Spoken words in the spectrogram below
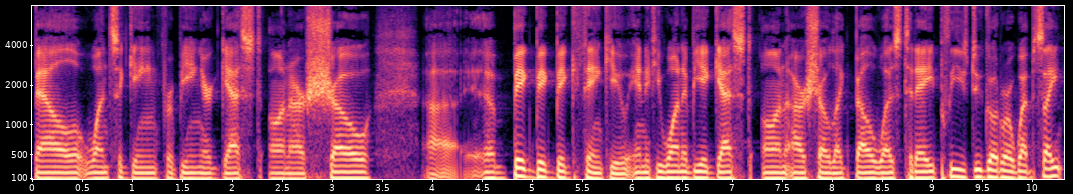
belle once again for being our guest on our show. Uh, a big big big thank you. And if you want to be a guest on our show like belle was today please do go to our website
